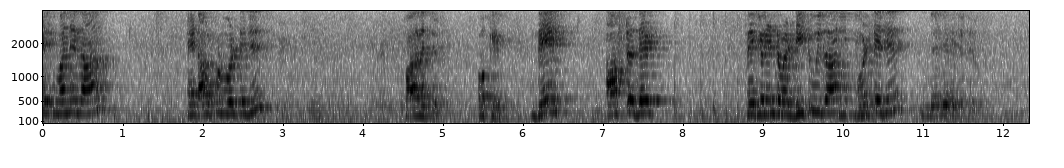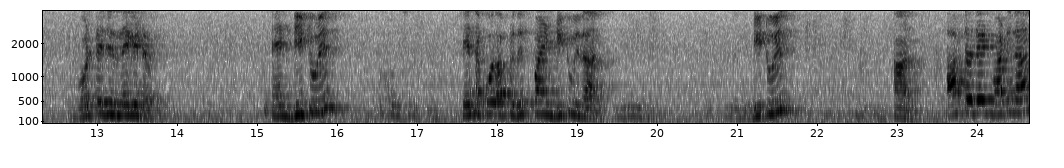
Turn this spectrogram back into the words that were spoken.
s1 is on and output voltage is? Positive. Okay. Then after that second interval d2 is on. Voltage is? Negative. voltage is negative and d2 is say suppose up to this point d2 is on d2 is on after that what is on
